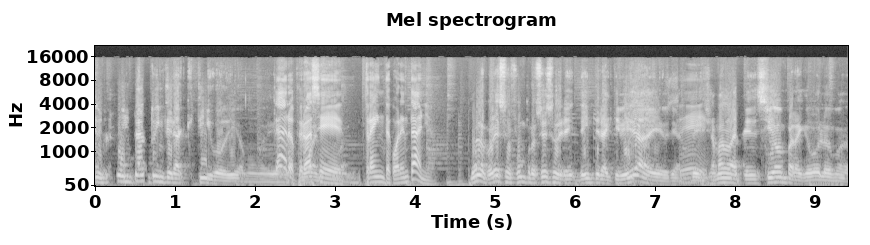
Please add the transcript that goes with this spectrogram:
sí, un, un tanto interactivo, digamos. digamos. Claro, pero hace bueno. 30, 40 años. Bueno, por eso fue un proceso de, de interactividad, de, de- Sí. de llamado de atención para que vos lo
